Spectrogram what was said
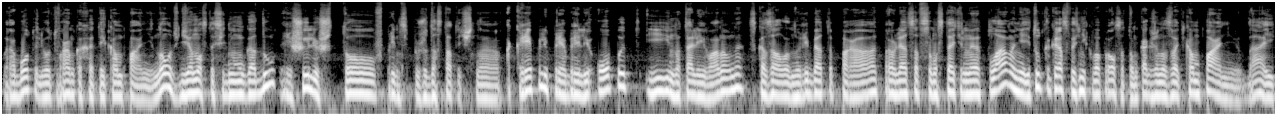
работали вот в рамках этой компании. Но вот в 97 году решили, что, в принципе, уже достаточно окрепли, приобрели опыт, и Наталья Ивановна сказала, ну, ребята, пора отправляться в самостоятельное плавание, и тут как раз возник вопрос о том, как же назвать компанию, да, и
